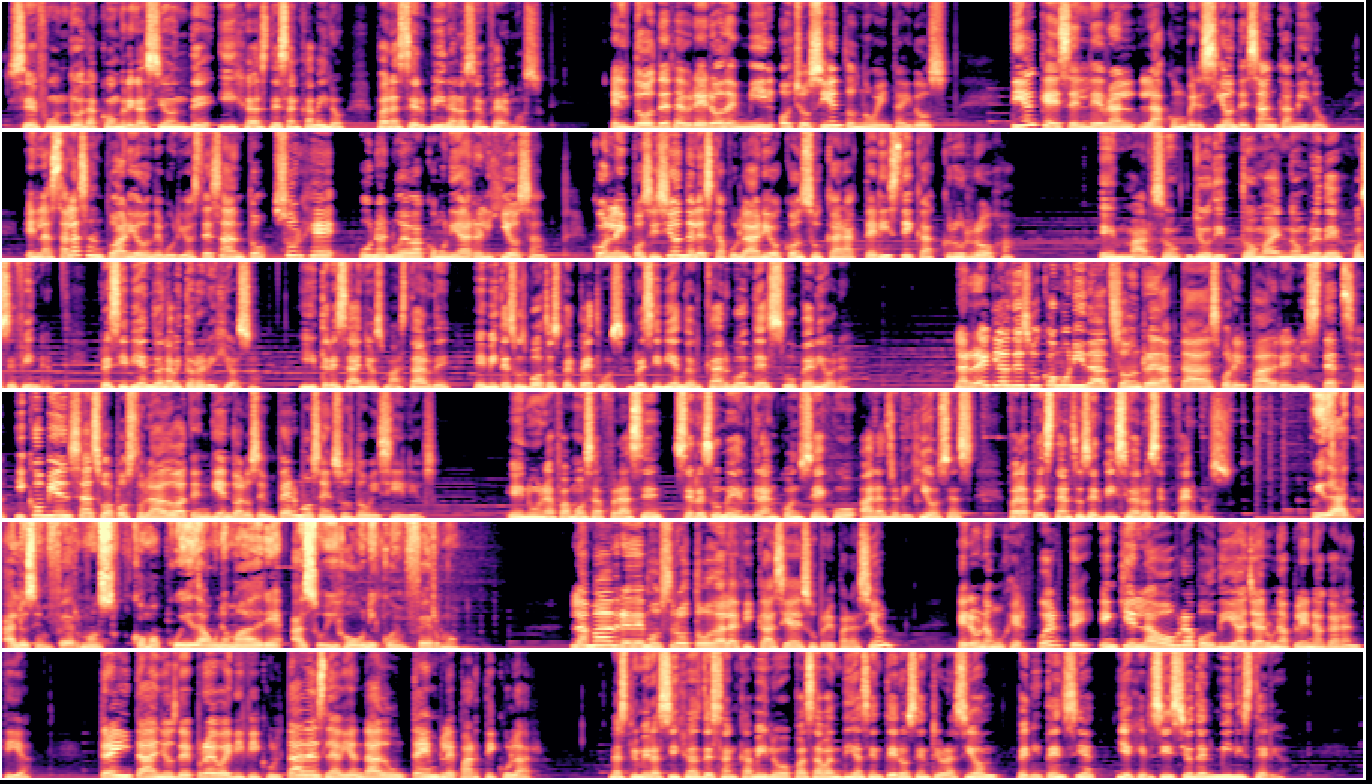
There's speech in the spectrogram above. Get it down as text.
se fundó la congregación de Hijas de San Camilo para servir a los enfermos. El 2 de febrero de 1892, día en que celebran la conversión de San Camilo, en la sala santuario donde murió este santo surge una nueva comunidad religiosa con la imposición del escapulario con su característica cruz roja. En marzo, Judith toma el nombre de Josefina, recibiendo el hábito religioso y tres años más tarde emite sus votos perpetuos, recibiendo el cargo de superiora. Las reglas de su comunidad son redactadas por el padre Luis Tetza y comienza su apostolado atendiendo a los enfermos en sus domicilios. En una famosa frase se resume el gran consejo a las religiosas para prestar su servicio a los enfermos. Cuidad a los enfermos como cuida una madre a su hijo único enfermo. La madre demostró toda la eficacia de su preparación. Era una mujer fuerte en quien la obra podía hallar una plena garantía. Treinta años de prueba y dificultades le habían dado un temple particular. Las primeras hijas de San Camilo pasaban días enteros entre oración, penitencia y ejercicio del ministerio.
